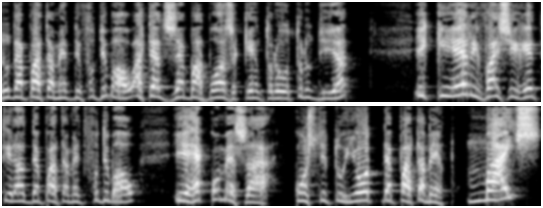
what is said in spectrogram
do departamento de futebol, até de Zé Barbosa, que entrou outro dia, e que ele vai se retirar do departamento de futebol e recomeçar, constituir outro departamento, mas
